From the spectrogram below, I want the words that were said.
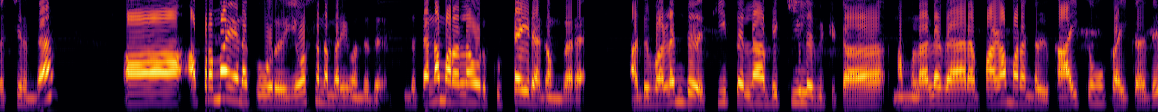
வச்சுருந்தேன். அப்புறமா எனக்கு ஒரு யோசனை மாதிரி வந்தது. இந்த தென்னை மரம்லாம் ஒரு குட்டை ரகம் வேற. அது வளர்ந்து கீத்தெல்லாம் அப்படியே கீழே விட்டுட்டா நம்மளால வேற பழமரங்கள் காய்க்கவும் காய்க்காது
